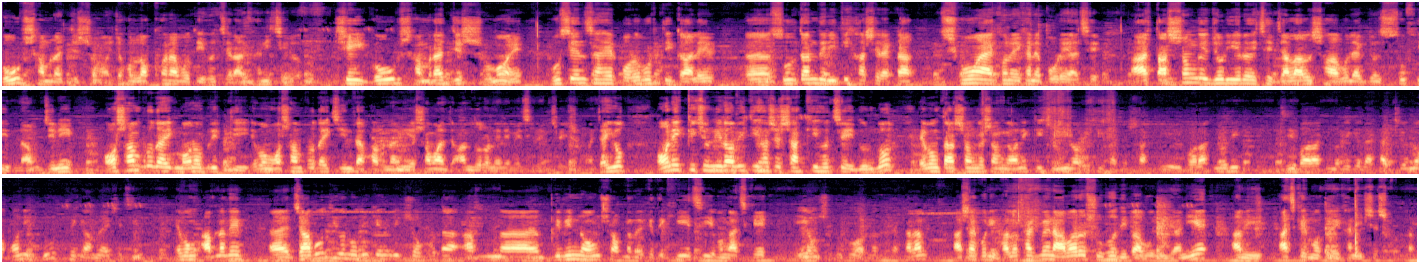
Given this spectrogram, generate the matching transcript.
গৌড় সাম্রাজ্যের সময় যখন লক্ষণাবতী হচ্ছে, রাজধানী ছিল, সেই গৌড় সাম্রাজ্যের সময় হুসেন শাহের পরবর্তীকালের সুলতানদের ইতিহাসের একটা ছোঁয়া এখনও এখানে পড়ে আছে। আর তার সঙ্গে জড়িয়ে রয়েছে জালাল শাহ বলে একজন সুফির নাম, যিনি অসাম্প্রদায়িক মনোবৃত্তি এবং অসাম্প্রদায়িক চিন্তা ভাবনা নিয়ে সমাজ আন্দোলনে নেমেছিলেন সেই সময়। যাই হোক, অনেক কিছু নীরব ইতিহাসের সাক্ষী হচ্ছে এই দুর্গ এবং তার সঙ্গে সঙ্গে অনেক কিছু নীরব ইতিহাসের সাক্ষী এই বরাক নদী। যে বরাক নদীকে দেখার জন্য অনেক দূর থেকে আমরা এসেছি এবং আপনাদের যাবতীয় নদী কেন্দ্রিক সভ্যতা বিভিন্ন অংশ আপনাদেরকে দেখিয়েছি এবং আজকে এই অংশটুকু আপনাদের দেখালাম। আশা করি ভালো থাকবেন। আবারও শুভ দীপাবলি জানিয়ে আমি আজকের মতো এখানেই শেষ করলাম।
